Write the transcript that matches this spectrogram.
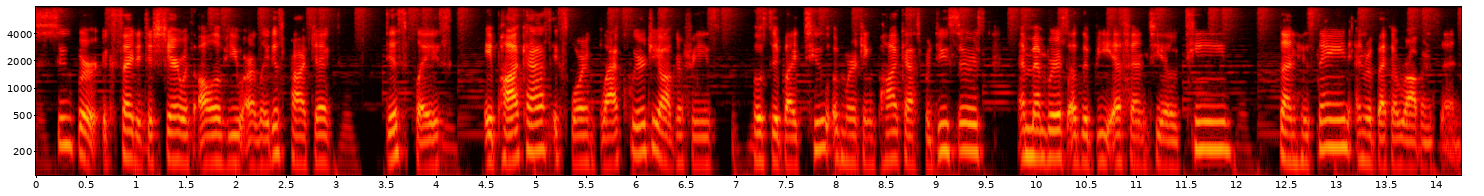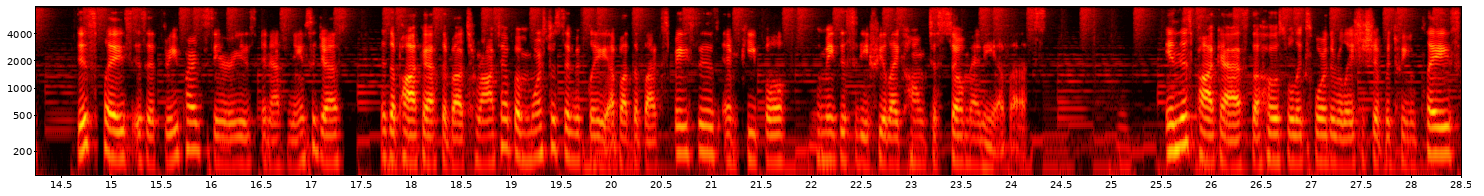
super excited to share with all of you our latest project, 'Dis Place, a podcast exploring Black queer geographies, hosted by two emerging podcast producers and members of the BFNTO team, Sun Hussein and Rebecca Robinson. 'Dis Place is a three part series, and as the name suggests, is a podcast about Toronto, but more specifically about the Black spaces and people who make the city feel like home to so many of us. In this podcast, the host will explore the relationship between place,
